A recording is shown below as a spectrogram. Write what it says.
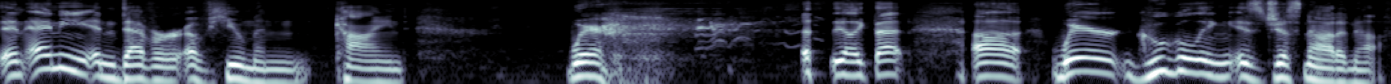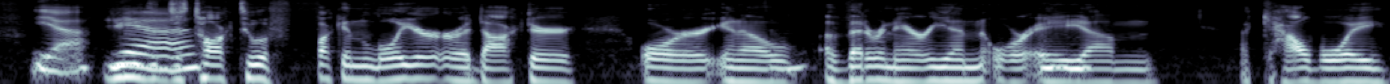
in any endeavor of humankind where you like that, uh, where googling is just not enough. Yeah. You yeah. need to just talk to a fucking lawyer or a doctor or you know a veterinarian or a Mhm. um, a cowboy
